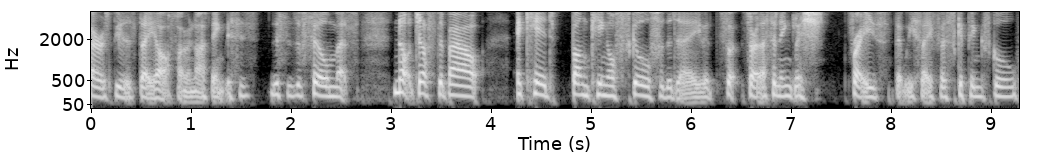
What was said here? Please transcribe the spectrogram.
Ferris Bueller's Day Off. I mean, I think this is this is a film that's not just about a kid bunking off school for the day. So, sorry, that's an English phrase that we say for skipping school,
